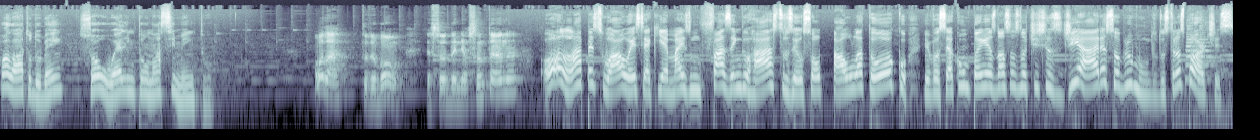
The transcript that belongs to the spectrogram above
Olá, tudo bem? Sou o Wellington Nascimento. Olá, tudo bom? Eu sou Daniel Santana, Olá, pessoal! Esse aqui é mais um Fazendo Rastros. Eu sou Paula Toco e você acompanha as nossas notícias diárias sobre o mundo dos transportes.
